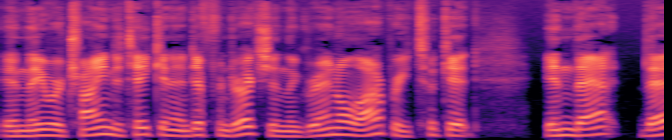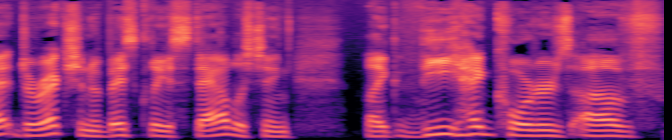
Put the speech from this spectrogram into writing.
and they were trying to take it in a different direction. The Grand Ole Opry took it in that that direction of basically establishing like the headquarters of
